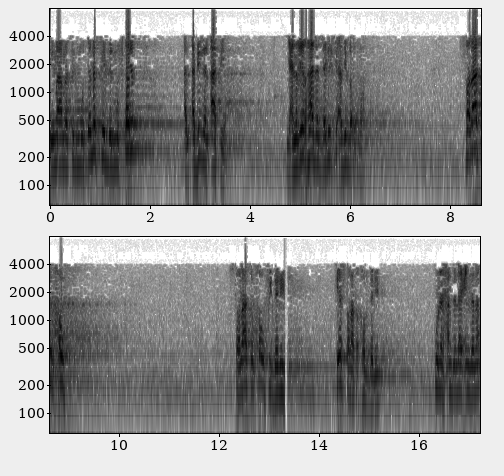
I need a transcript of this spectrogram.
إمامة المتنفل للمفترض الأدلة الآتية. يعني غير هذا الدليل في أدلة أخرى. صلاة الخوف. صلاة الخوف دليل. كيف صلاة الخوف دليل؟ هنا الحمد لله عندنا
